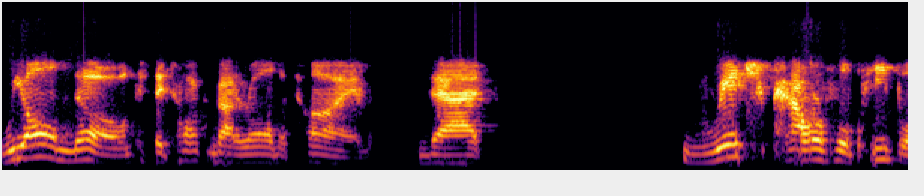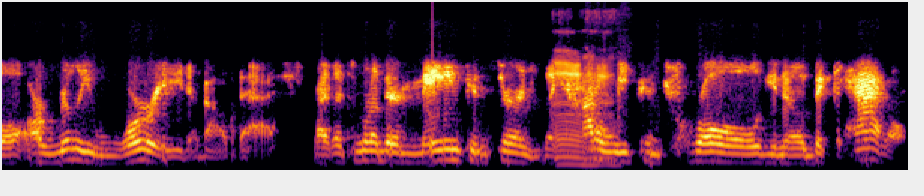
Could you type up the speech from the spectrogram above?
we all know, because they talk about it all the time, that rich, powerful people are really worried about that, right? That's one of their main concerns. Like, how do Mhm. we control, you know, the cattle,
